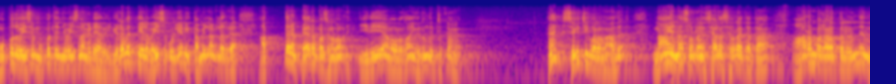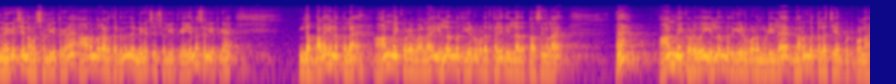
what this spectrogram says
முப்பது வயசு முப்பத்தஞ்சு வயசுலாம் கிடையாது. இருபத்தேழு வயசுக்குள்ளேயே நீ தமிழ்நாட்டில் இருக்க. அத்தனை பேர பசங்களும் இதே அளவில் தான் இருந்துகிட்ருக்காங்க சிகிச்சைக்கு வரவங்க. அது நான் என்ன சொல்கிறேன் சேலம் சிவராஜ் தாத்தா ஆரம்ப காலத்திலேருந்து இந்த நிகழ்ச்சியை நம்ம சொல்லிக்கிட்டு இருக்கிறேன். ஆரம்ப காலத்திலேருந்து இந்த நிகழ்ச்சியை சொல்லிக்கிட்டு இருக்கேன். என்ன சொல்லிக்கிட்டு இருக்கேன்? இந்த பலகீனத்தில் ஆண்மை குறைவால் இல்லன்பத்துக்கு ஈடுபட தகுதி இல்லாத பசங்களை ஆண்மை குறைவு இல்லன்பத்துக்கு ஈடுபட முடியல நரம்பு தளர்ச்சி ஏற்பட்டு போன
